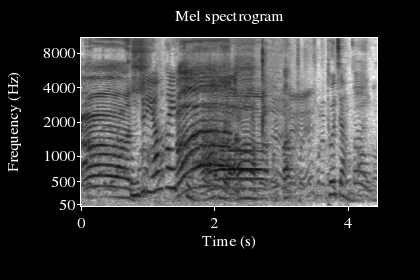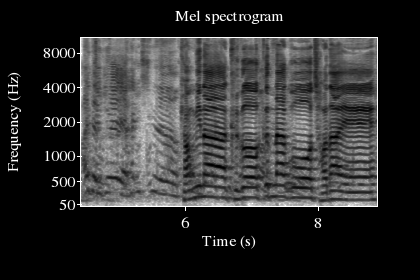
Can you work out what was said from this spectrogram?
아 공주리 형 화이팅. 아, 아, 도전. 아니 그러니까 이게 한시는 경민아 그거 끝나고 전화해.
